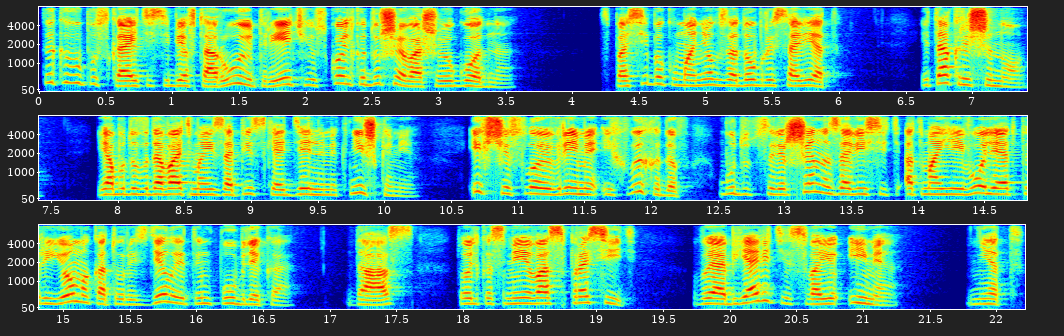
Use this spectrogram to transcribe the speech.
так и выпускайте себе вторую, третью, сколько душе вашей угодно. Спасибо, Куманек, за добрый совет. Итак, решено. Я буду выдавать мои записки отдельными книжками. Их число и время их выходов будут совершенно зависеть от моей воли и от приема, который сделает им публика. Дас, только смею вас спросить, вы объявите свое имя? Нет,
